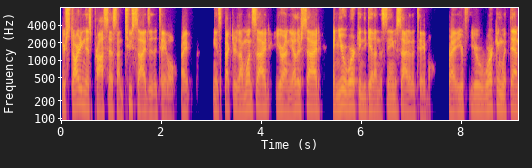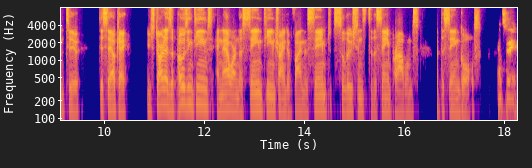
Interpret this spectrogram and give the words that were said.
you're starting this process on two sides of the table right the inspector's on one side you're on the other side and you're working to get on the same side of the table right you're you're working with them to to say okay you start as opposing teams and now we're on the same team trying to find the same solutions to the same problems with the same goals. That's right.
